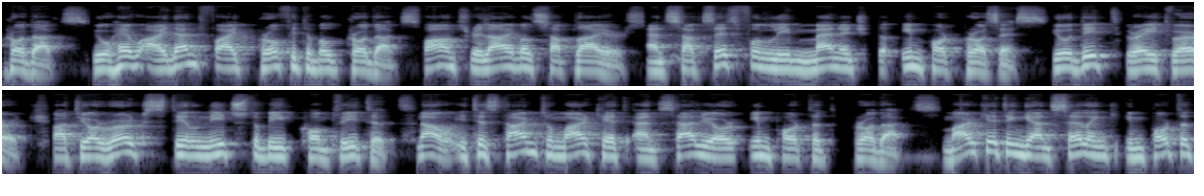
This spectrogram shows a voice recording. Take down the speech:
products. You have identified profitable products, found reliable suppliers, and successfully managed the import process. You did great work, but your work still needs to be completed. Now it is time to market and sell your imported products. Marketing and selling imported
